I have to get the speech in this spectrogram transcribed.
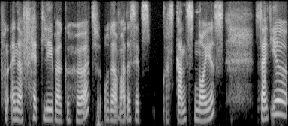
von einer Fettleber gehört oder war das jetzt was ganz Neues? Seid ihr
